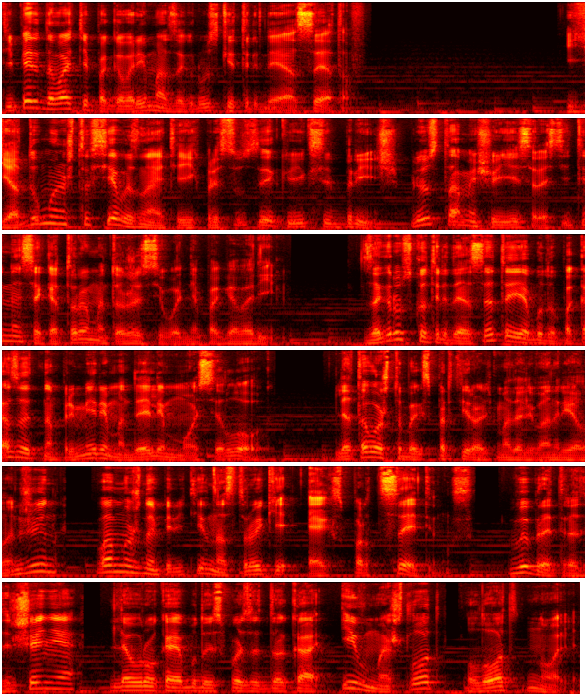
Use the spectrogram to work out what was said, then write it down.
Теперь давайте поговорим о загрузке 3D ассетов. Я думаю, что все вы знаете их присутствие Quixel Bridge, плюс там еще есть растительность, о которой мы тоже сегодня поговорим. Загрузку 3D ассета я буду показывать на примере модели Mossy Log. Для того, чтобы экспортировать модель в Unreal Engine, вам нужно перейти в настройки Export Settings, выбрать разрешение, для урока я буду использовать 2К, и в Mesh Load Load 0.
